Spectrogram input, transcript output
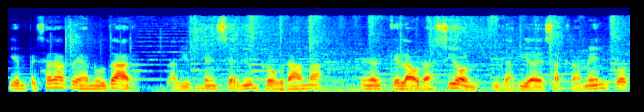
y empezar a reanudar la vivencia de un programa en el que la oración y la vida de sacramentos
